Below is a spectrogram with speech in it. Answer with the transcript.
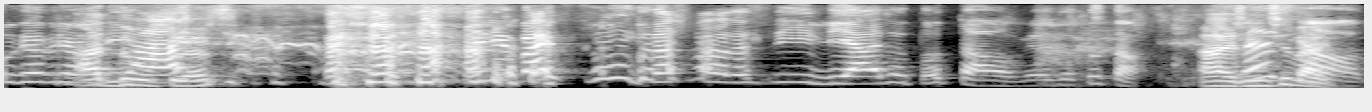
O Gabriel A viaja. dupla. Ele vai fundo nas paradas assim, viaja total, viaja total. Ah, a gente Mas, vai. ó,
